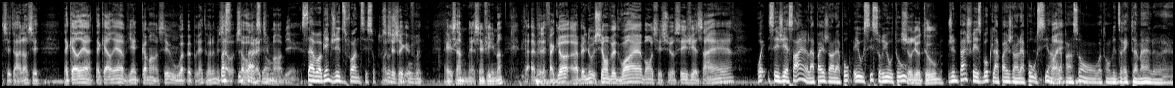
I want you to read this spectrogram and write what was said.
c'est, ta, carrière, ta carrière vient de commencer, ou à peu près, toi, là, mais Ben, ça, va- c'est ça une va passion. relativement bien. Ça va bien, puis j'ai du fun. C'est surtout Ouais, ça. c'est le fun. Hey Sam, merci infiniment. Fait que là, rappelle-nous, si on veut te voir, bon, c'est sur CGSR, Oui, c'est GSR, La pêche dans la peau, et aussi sur YouTube. sur YouTube. J'ai une page Facebook, La pêche dans la peau aussi. En Ouais. tapant ça, on va tomber directement. Là, euh,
